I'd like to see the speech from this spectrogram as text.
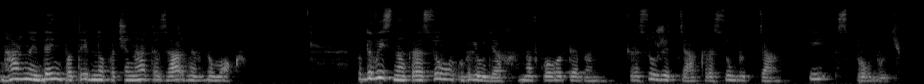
Гарний день потрібно починати з гарних думок. Подивись на красу в людях навколо тебе, красу життя, красу буття і спробуй.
